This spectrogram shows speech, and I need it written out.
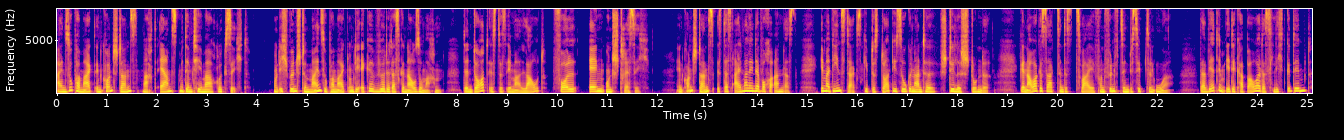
Ein Supermarkt in Konstanz macht ernst mit dem Thema Rücksicht. Und ich wünschte, mein Supermarkt um die Ecke würde das genauso machen. Denn dort ist es immer laut, voll, eng und stressig. In Konstanz ist das einmal in der Woche anders. Immer dienstags gibt es dort die sogenannte Stille Stunde. Genauer gesagt sind es zwei von 15 bis 17 Uhr. Da wird im Edeka Bauer das Licht gedimmt,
